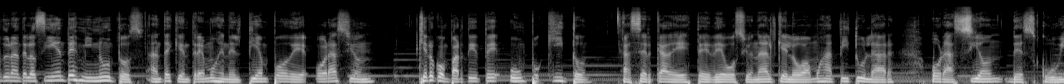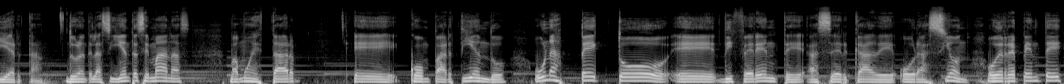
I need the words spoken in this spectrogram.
durante los siguientes minutos, antes que entremos en el tiempo de oración, quiero compartirte un poquito acerca de este devocional que lo vamos a titular Oración Descubierta. Durante las siguientes semanas vamos a estar eh, compartiendo un aspecto eh, diferente acerca de oración o de repente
